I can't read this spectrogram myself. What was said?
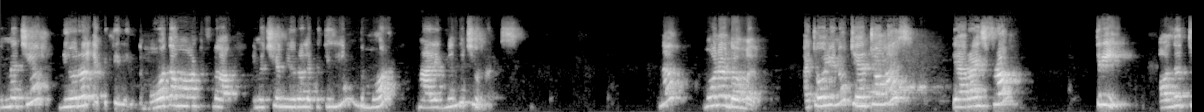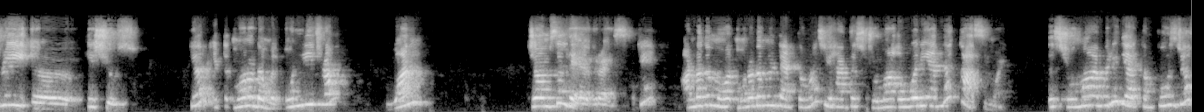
Immature neural epithelium. The more the amount of the immature neural epithelium, the more malignant the tumor is. Now, monodermal. I told you, no, teratomas, they arise from three, all the three uh, tissues. Here, it monodermal, only from one germ cell they arise. Okay. Under the monodermal teratomas, you have the struma ovary and the carcinoid. The struma ovary, they are composed of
